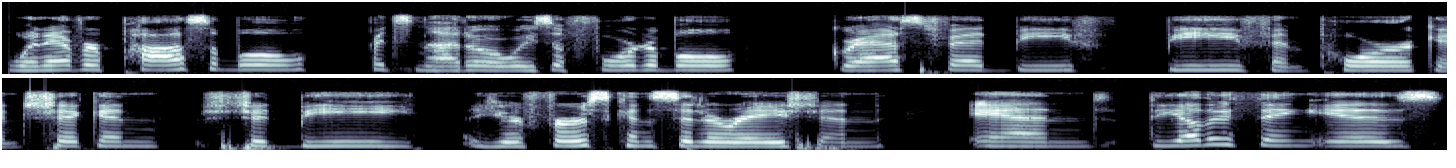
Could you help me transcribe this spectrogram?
Whenever possible, it's not always affordable. Grass-fed beef, beef and pork and chicken should be your first consideration. And the other thing is,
